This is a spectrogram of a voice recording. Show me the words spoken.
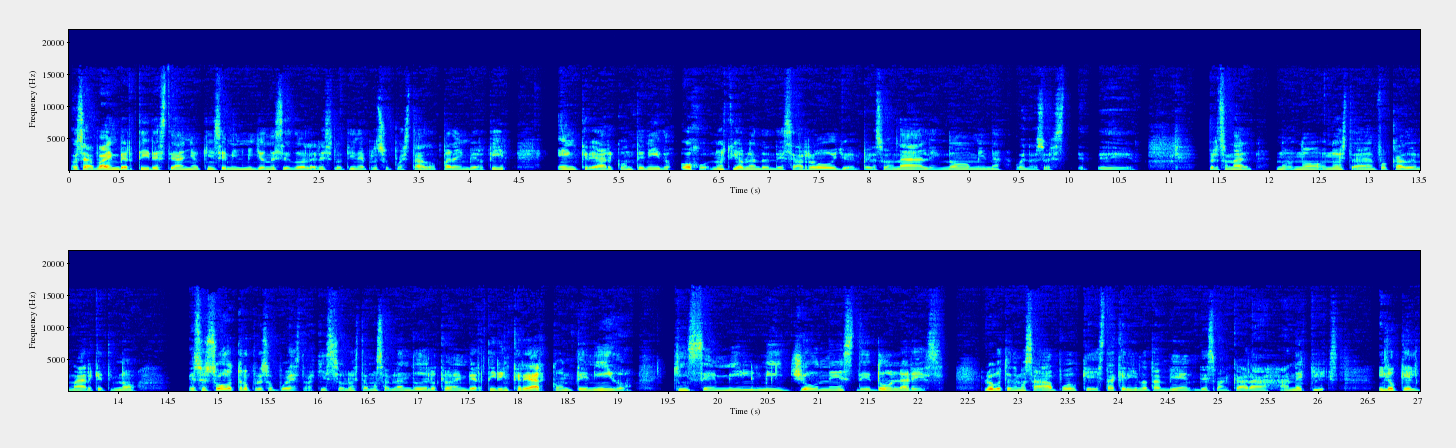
o sea, va a invertir este año 15 mil millones de dólares, lo tiene presupuestado para invertir en crear contenido. Ojo, no estoy hablando en desarrollo, en personal, en nómina. Bueno, eso es eh, eh, personal. No, no, no está enfocado en marketing, no. Eso es otro presupuesto. Aquí solo estamos hablando de lo que va a invertir en crear contenido. 15 mil millones de dólares. Luego tenemos a Apple que está queriendo también desbancar a Netflix y lo que él,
